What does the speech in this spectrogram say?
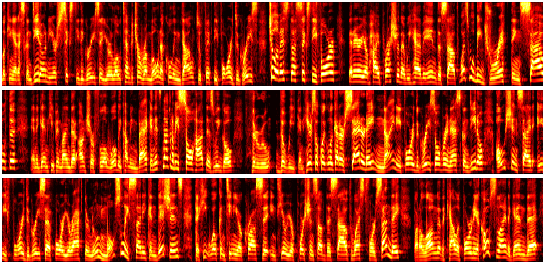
Looking at Escondido, near 60 degrees at your low temperature. Ramona cooling down to 54 degrees. Chula Vista, 64. That area of high pressure that we have in the southwest will be drifting south. And again, keep in mind that onshore flow will be coming back, and it's not going to be so hot as we go through the weekend. Here's a quick look at our Saturday 94 degrees over in Escondido. Oceanside, 84 degrees uh, for your afternoon. Mostly sunny conditions. The heat will continue across the interior portions of the southwest for Sunday. But along the California coastline, again, that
